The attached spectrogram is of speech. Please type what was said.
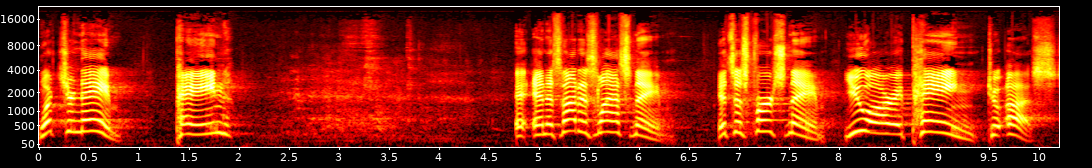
What's your name? Pain. And it's not his last name, it's his first name. You are a pain to us.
